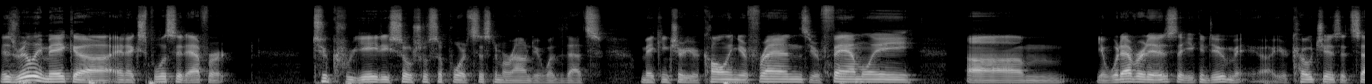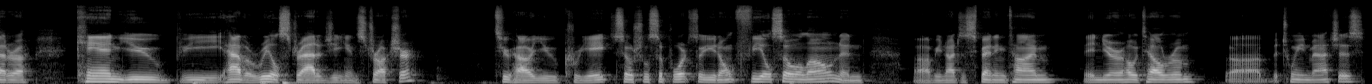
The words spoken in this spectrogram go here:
is really make a, an explicit effort to create a social support system around you, whether that's making sure you're calling your friends, your family, um, you know, whatever it is that you can do, uh, your coaches, etc. Can you be have a real strategy and structure to how you create social support so you don't feel so alone and uh, you're not just spending time in your hotel room uh, between matches.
